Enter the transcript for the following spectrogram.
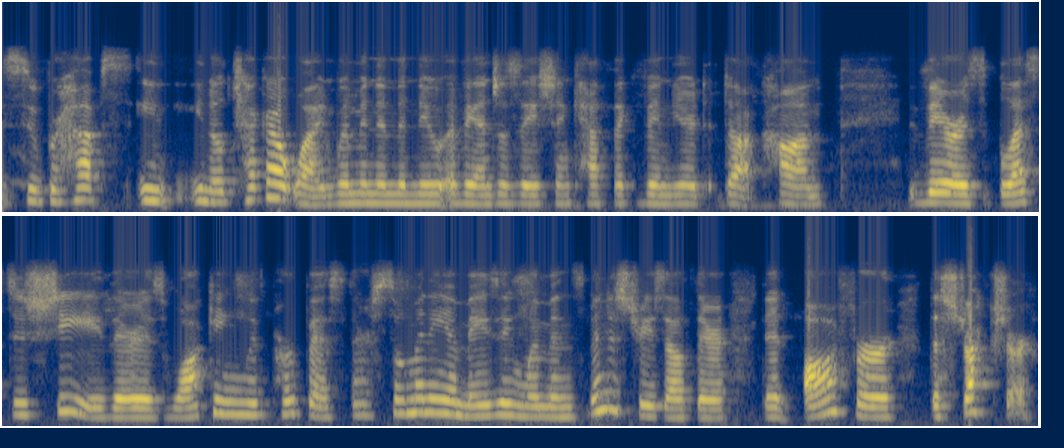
So perhaps you know check out wine women in the new evangelization Catholic Vineyard.com. There is blessed is she. There is walking with purpose. There's so many amazing women's ministries out there that offer the structure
